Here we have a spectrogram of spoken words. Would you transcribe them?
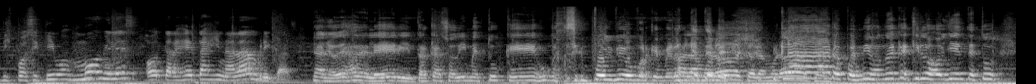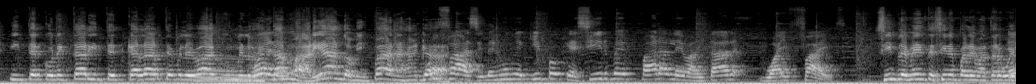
dispositivos móviles o tarjetas inalámbricas. Ñaño, deja de leer y en tal caso dime tú qué es un Point, mijo, porque en verdad No, la que te me- morocho, la morocho. Claro, pues mijo, no es que aquí los oyentes tú interconectar, intercalarte, me, le van- me los Bueno. están mareando a mis panas Muy acá. fácil, es un equipo que sirve para levantar Wi-Fi. Simplemente sirven para levantar Wi-Fi.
